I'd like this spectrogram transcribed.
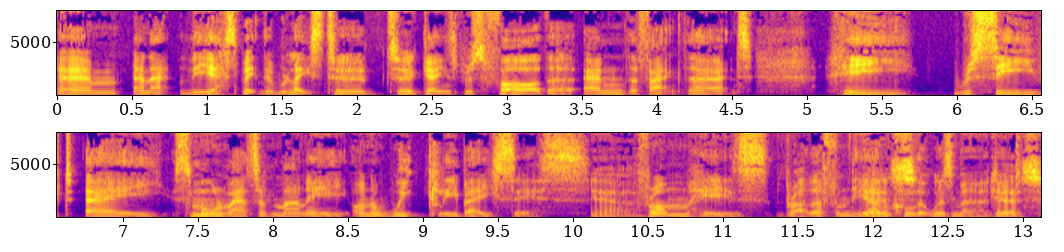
um, and the aspect that relates to to Gainsborough's father and the fact that he received a small amount of money on a weekly basis yeah. from his brother, from the yes. uncle that was murdered, yes.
